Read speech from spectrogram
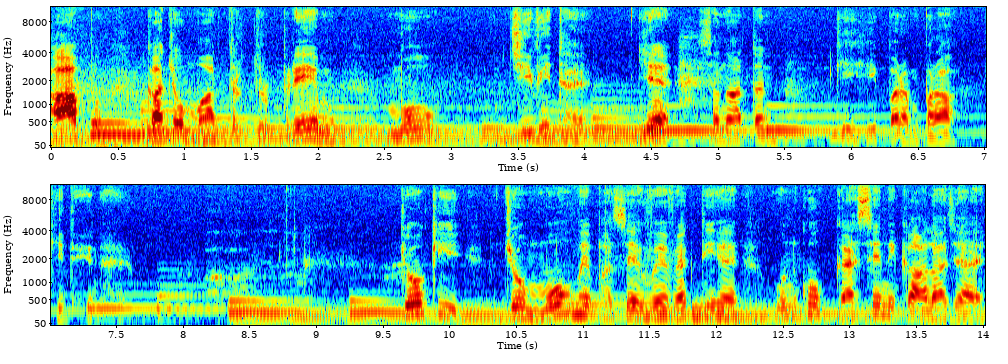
आप का जो मातृत्व प्रेम, मोह जीवित है, यह सनातन की ही परंपरा की देन है। क्योंकि जो मोह में फंसे हुए व्यक्ति है, उनको कैसे निकाला जाए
